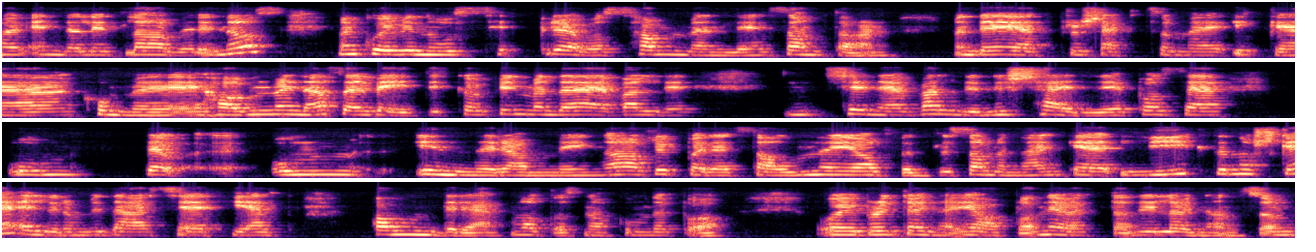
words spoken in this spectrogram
har enda litt lavere enn oss, men hvor vi nå prøver å sammenligne samtalen. Men det er et prosjekt som jeg ikke kommer i havn med ennå, så jeg vet ikke hva jeg finner. Men det er veldig, kjenner jeg veldig nysgjerrig på å se om det, om innramminga av fruktbarhetstallene i offentlig sammenheng er lik det norske, eller om vi der ser helt andre måter å snakke om det på. Og Bl.a. Japan er et av de landene som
